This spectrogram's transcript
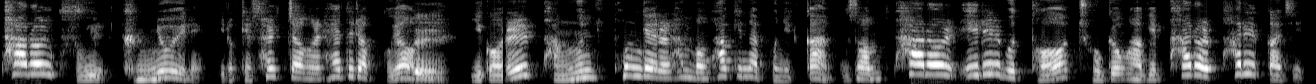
8월 9일 금요일에 이렇게 설정을 해드렸고요. 네. 이거를 방문 통계를 한번 확인해 보니까 우선 8월 1일부터 적용하기 8월 8일까지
